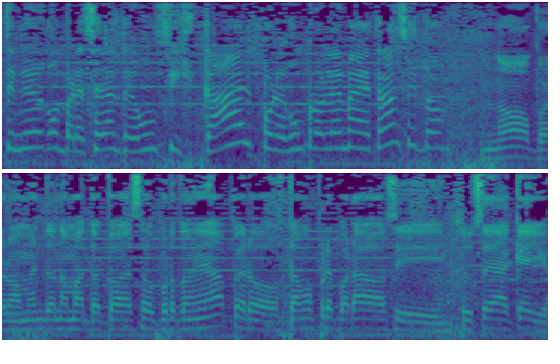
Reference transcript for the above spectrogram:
¿Has tenido que comparecer ante un fiscal por algún problema de tránsito? No, por el momento no me ha tocado esa oportunidad, pero estamos preparados si sucede aquello.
